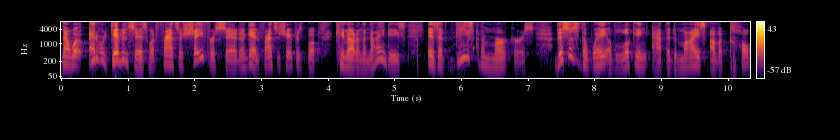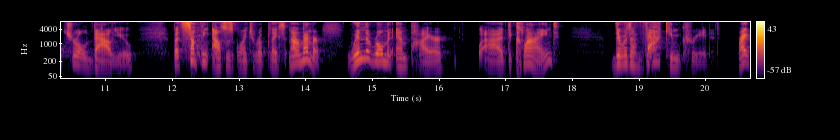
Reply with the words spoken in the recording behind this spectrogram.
Now, what Edward Gibbon says, what Francis Schaeffer said, and again, Francis Schaeffer's book came out in the 90s, is that these are the markers. This is the way of looking at the demise of a cultural value, but something else is going to replace it. Now, remember, when the Roman Empire uh, declined, there was a vacuum created right?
